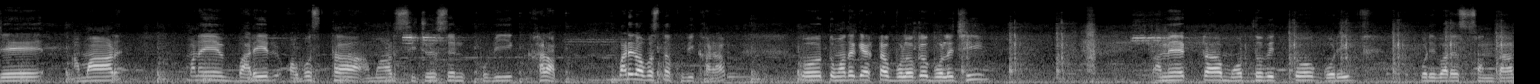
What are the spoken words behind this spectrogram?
যে আমার মানে বাড়ির অবস্থা, আমার সিচুয়েশন খুবই খারাপ। বাড়ির অবস্থা খুবই খারাপ। তো তোমাদেরকে একটা ব্লকে বলেছি, আমি একটা মধ্যবিত্ত গরিব পরিবারের সন্তান,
